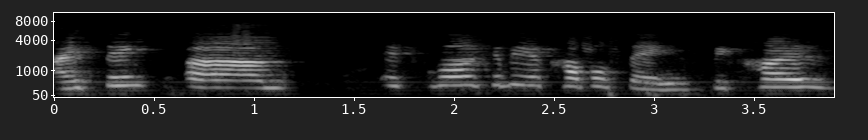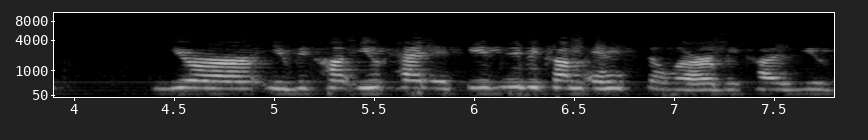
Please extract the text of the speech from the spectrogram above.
I think um, it's well, it could be a couple things because you're you become you can it's easy to become insular because you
